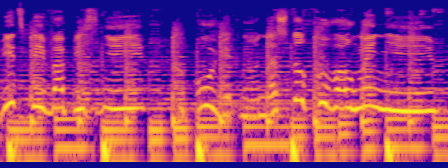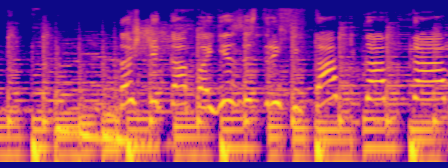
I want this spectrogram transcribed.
відспіва пісні, у вікно настукував мені. Дощик капає зі стрихів, кап, кап, кап.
